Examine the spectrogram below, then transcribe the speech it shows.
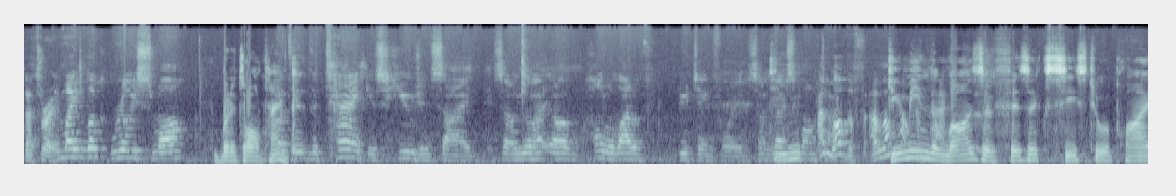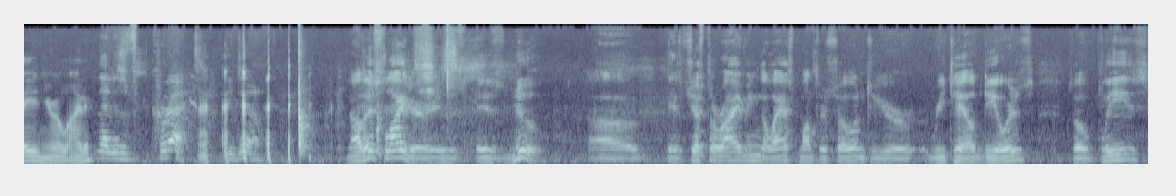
That's right. It might look really small, But it's all but tank. the, the tank is huge inside, so you'll, ha- it'll hold a lot of butane for you. So it Do lasts a you- long I love the. f- I love Do you mean the laws of physics cease to apply in your lighter? That is correct. You do. Now this lighter is, is new. Uh, it's just arriving the last month or so into your retail dealers. So please,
